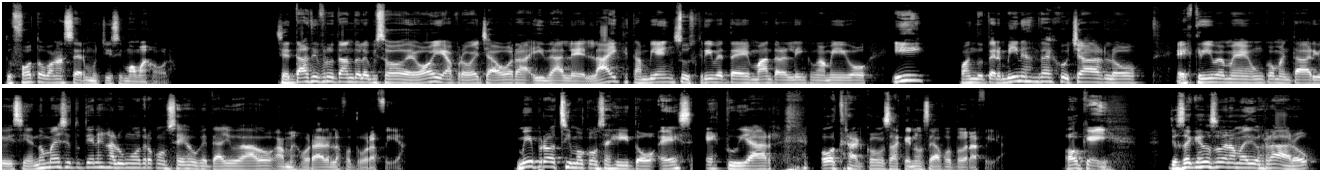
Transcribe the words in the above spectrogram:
tus fotos van a ser muchísimo mejor. Si estás disfrutando el episodio de hoy, aprovecha ahora y dale like. También suscríbete, manda el link a un amigo y cuando termines de escucharlo, escríbeme un comentario diciéndome si tú tienes algún otro consejo que te ha ayudado a mejorar la fotografía. Mi próximo consejito es estudiar otra cosa que no sea fotografía. Ok, Yo sé que eso suena medio raro,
